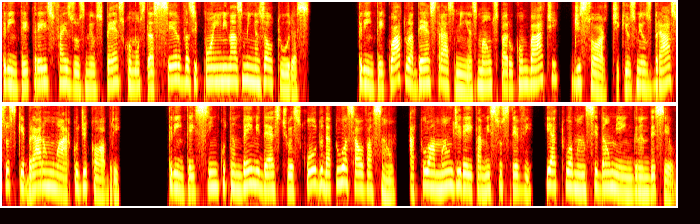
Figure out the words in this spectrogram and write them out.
33 Faz os meus pés como os das cervas e põe-me nas minhas alturas. 34 Adestra as minhas mãos para o combate, de sorte que os meus braços quebraram um arco de cobre. 35 Também me deste o escudo da tua salvação, a tua mão direita me susteve e a tua mansidão me engrandeceu.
